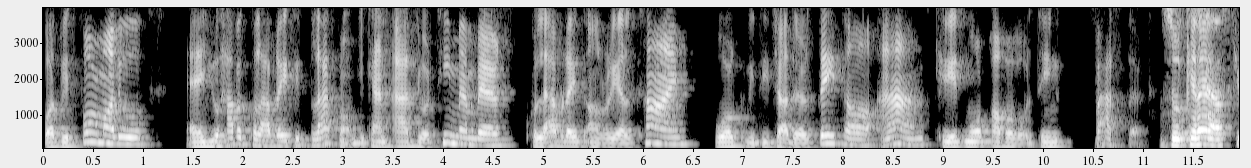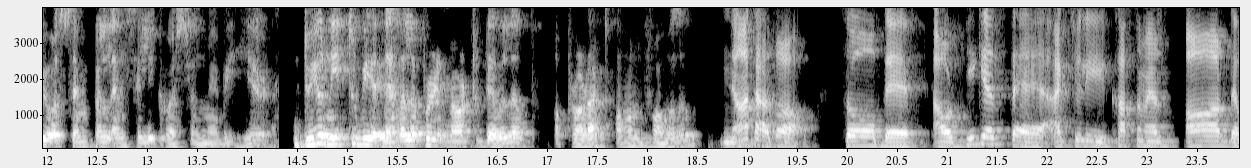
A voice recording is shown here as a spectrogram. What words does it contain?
But with Formaloo, uh, you have a collaborative platform. You can add your team members, collaborate on real time, work with each other's data, and create more powerful things faster. So, can I ask you a simple and silly question, maybe here? Do you need to be a developer in order to develop a product on Formaloo? Not at all. So the our biggest uh, actually customers are the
